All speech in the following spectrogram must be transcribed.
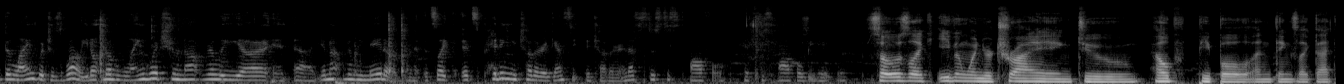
the language as well. You don't know the language, you're not really uh, uh, you're not really native, and it's like it's pitting each other against each other, and that's just, just awful. It's just awful behavior. So it was like even when you're trying to help people and things like that,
